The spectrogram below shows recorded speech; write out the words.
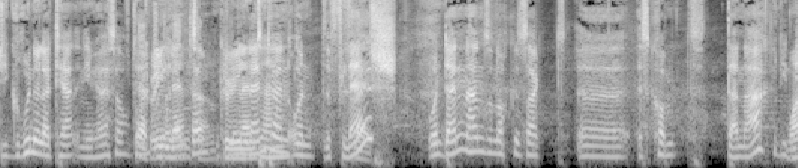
die grüne Laterne, nee, wie heißt das auf Ja, Deutsch? Green Lantern. Green Green Lantern, Lantern. und The Flash. Und dann haben sie noch gesagt, äh, es kommt danach die Wonder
